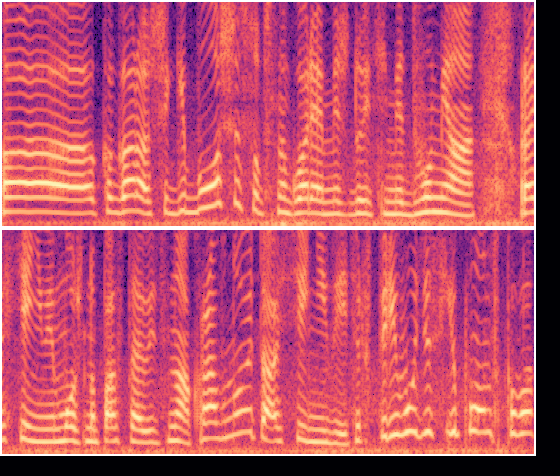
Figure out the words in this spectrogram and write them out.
э, кагараши Боши. Собственно говоря, между этими двумя растениями можно поставить знак равно. Это осенний ветер в переводе с японского.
